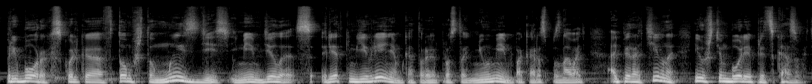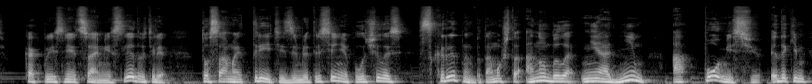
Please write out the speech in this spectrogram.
в приборах, сколько в том, что мы здесь имеем дело с редким явлением, которое просто не умеем пока распознавать оперативно и уж тем более предсказывать. Как поясняют сами исследователи, то самое третье землетрясение получилось скрытным, потому что оно было не одним, а помесью, эдаким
